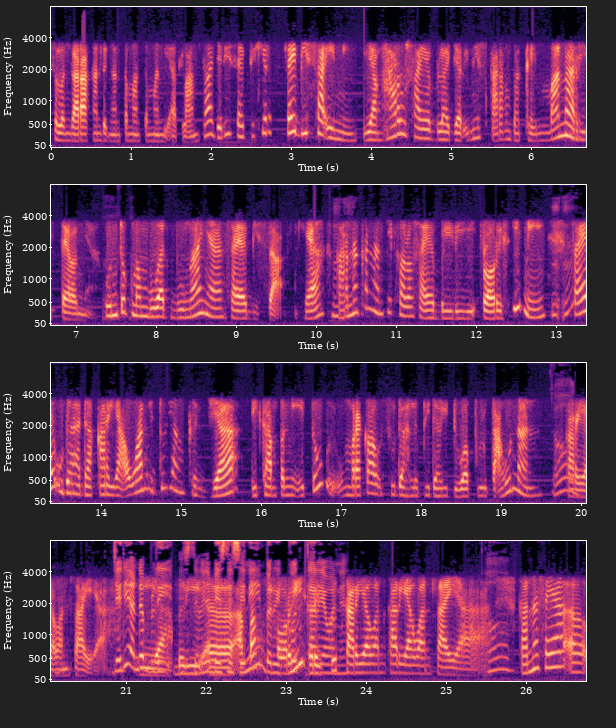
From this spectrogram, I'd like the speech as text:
selenggarakan dengan teman-teman di Atlanta. Jadi saya pikir saya bisa ini. Yang harus saya belajar ini sekarang bagaimana retailnya. Untuk membuat bunganya saya bisa ya Hmm. karena kan nanti kalau saya beli florist ini Mm-mm. saya udah ada karyawan itu yang kerja di company itu mereka sudah lebih dari 20 tahunan Oh. karyawan saya. Jadi Anda beli, Iya, beli istilahnya eh, bisnis ini apa, berikut sorry, karyawannya. karyawan-karyawan saya. Oh, Karena saya eh,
